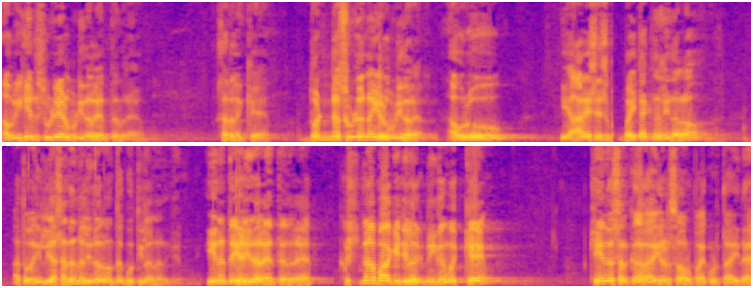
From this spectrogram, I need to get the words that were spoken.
ಅವ್ರು ಏನು ಸುಳ್ಳು ಹೇಳ್ಬಿಟ್ಟಿದ್ದಾರೆ ಅಂತಂದ್ರೆ, ಸದನಕ್ಕೆ ದೊಡ್ಡ ಸುಳ್ಳನ್ನ ಹೇಳ್ಬಿಟ್ಟಿದ್ದಾರೆ. ಅವರು ಈ ಆರ್ ಎಸ್ ಎಸ್ ಬೈಠಕ್ನಲ್ಲಿ ಇದ್ದಾರೋ ಅಥವಾ ಇಲ್ಲಿ ಆ ಸದನದಲ್ಲಿ ಅಂತ ಗೊತ್ತಿಲ್ಲ ನನಗೆ. ಏನಂತ ಹೇಳಿದ್ದಾರೆ ಅಂತಂದ್ರೆ, ಕೃಷ್ಣ ಭಾಗ್ಯ ನಿಗಮಕ್ಕೆ ಕೇಂದ್ರ ಸರ್ಕಾರ ಎರಡು ಸಾವಿರ ರೂಪಾಯಿ ಕೊಡ್ತಾ ಇದೆ.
